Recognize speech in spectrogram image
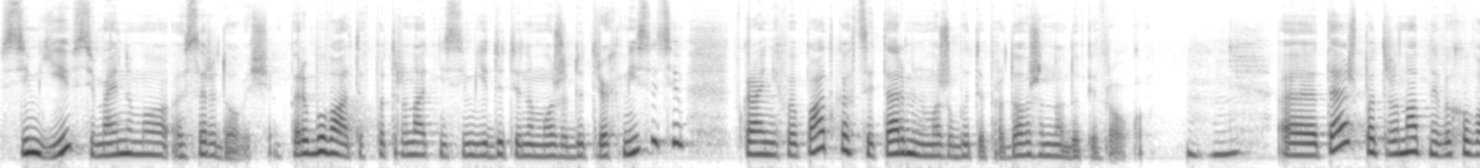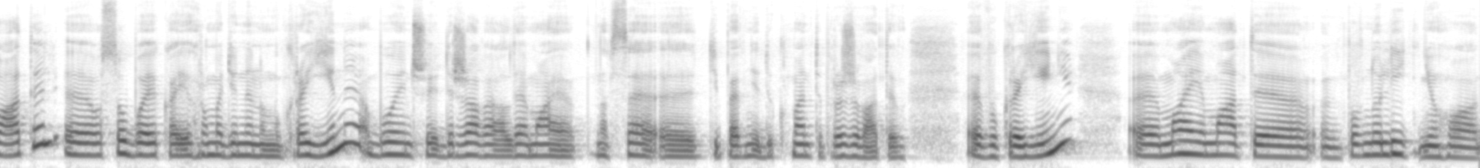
в сім'ї, в сімейному середовищі. Перебувати в патронатній сім'ї дитина може до трьох місяців. В крайніх випадках цей термін може бути продовжено до півроку. Е, Теж патронатний вихователь, е, особа, яка є громадянином України або іншої держави, але має на все е, ті певні документи проживати в- Україні, має мати повнолітнього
